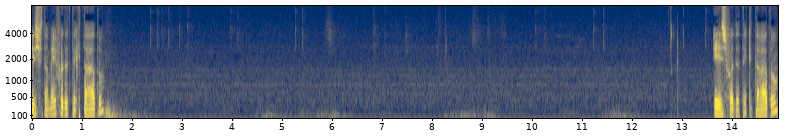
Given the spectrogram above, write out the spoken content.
Este também foi detectado. Este foi detectado.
